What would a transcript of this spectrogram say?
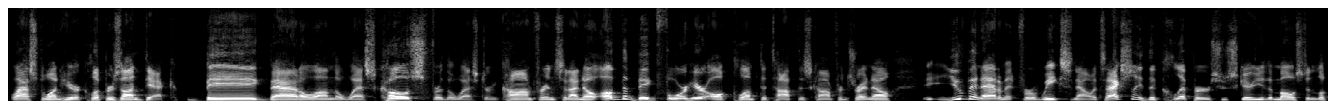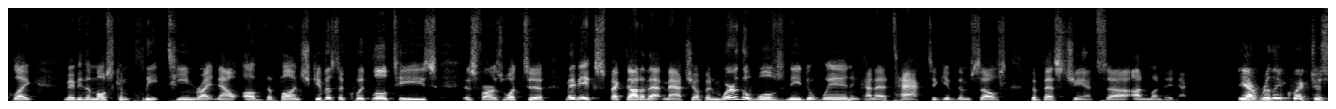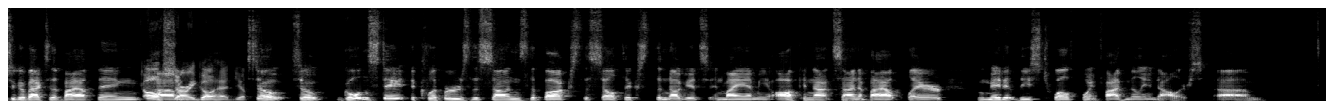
Last one here Clippers on deck. Big battle on the West Coast for the Western Conference. And I know of the big four here, all clumped atop this conference right now, you've been adamant for weeks now. It's actually the Clippers who scare you the most and look like maybe the most complete team right now of the bunch. Give us a quick little tease as far as what to maybe expect out of that matchup and where the Wolves need to win and kind of attack to give themselves the best chance uh, on Monday night. Yeah, really quick, just to go back to the buyout thing. Oh, um, sorry. Go ahead. Yep. So, so Golden State, the Clippers, the Suns, the Bucks, the Celtics, the Nuggets, and Miami all cannot sign a buyout player who made at least twelve point five million dollars um,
